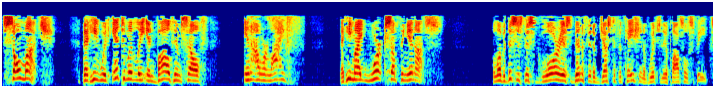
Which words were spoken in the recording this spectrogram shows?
so much that he would intimately involve himself in our life, that he might work something in us. Beloved, this is this glorious benefit of justification of which the apostle speaks.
